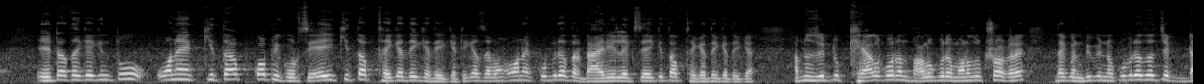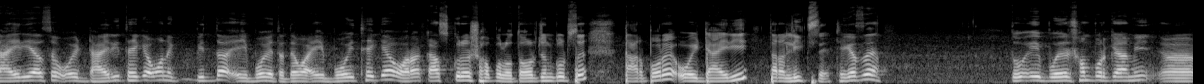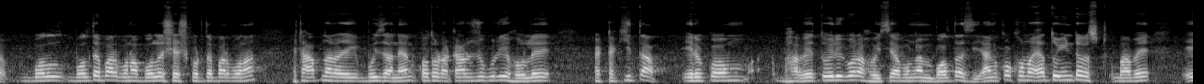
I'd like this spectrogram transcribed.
এটা থেকে কিন্তু অনেক কিতাব কপি করছে। এই কিতাব থেকে দেখে দেখে, ঠিক আছে? এবং অনেক কবিরাতার ডায়েরি লেখছে এই কিতাব থেকে দেখে দেখে। আপনি যদি একটু খেয়াল করেন, ভালো করে মনোযোগ সহকারে দেখবেন, বিভিন্ন কবিরাজের যে ডায়েরি আছে, ওই ডায়েরি থেকে অনেক বিদ্যা এই বইয়েতে দেওয়া। এই বই থেকে ওরা কাজ করে, সফলতা অর্জন করছে। তারপরে ওই ডায়েরি তারা লিখছে, ঠিক আছে? তো এই বইয়ের সম্পর্কে আমি বল, বলতে পারব না, বলে শেষ করতে পারব না। এটা আপনারা এই বুঝা নেন, কতটা কার্যকরী হলে একটা কিতাব এরকমভাবে তৈরি করা হয়েছে এবং আমি বলতাছি, আমি কখনো এত ইন্টারেস্টভাবে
